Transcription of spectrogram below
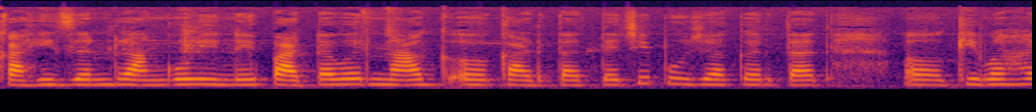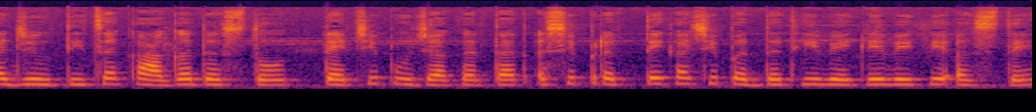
काही जण रांगोळीने पाटावर नाग काढतात त्याची पूजा करतात. किंवा हा जिवतीचा कागद असतो त्याची पूजा करतात. अशी प्रत्येकाची पद्धत ही वेगळी वेगळी असते.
